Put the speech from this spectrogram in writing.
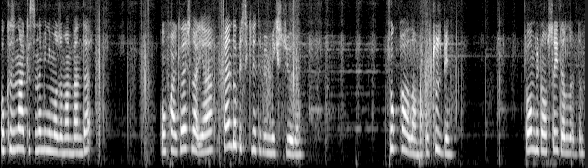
O kızın arkasına bineyim o zaman ben de. Of arkadaşlar ya. Ben de o bisiklete binmek istiyorum. Çok pahalı ama. 30 bin. 10 bin olsaydı alırdım.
